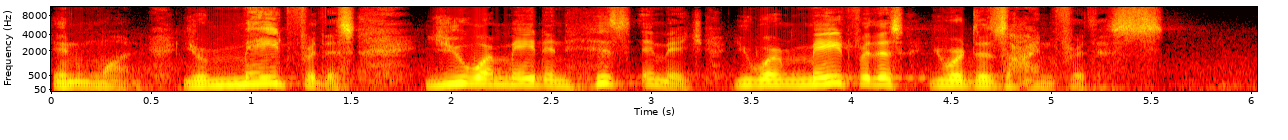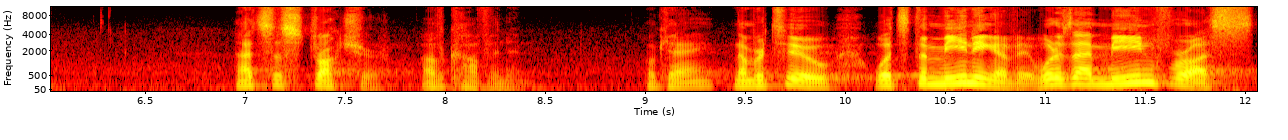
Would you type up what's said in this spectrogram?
in one. You're made for this. You are made in His image. You are made for this. You are designed for this. That's the structure of covenant. Okay? Number two, what's the meaning of it? What does that mean for us?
